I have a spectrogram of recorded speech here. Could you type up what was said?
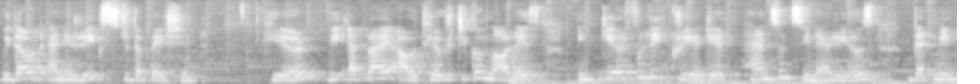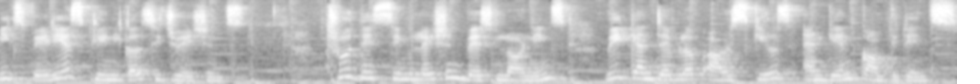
without any risks to the patient. Here, we apply our theoretical knowledge in carefully created hands-on scenarios that mimics various clinical situations. Through these simulation-based learnings, we can develop our skills and gain competence.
